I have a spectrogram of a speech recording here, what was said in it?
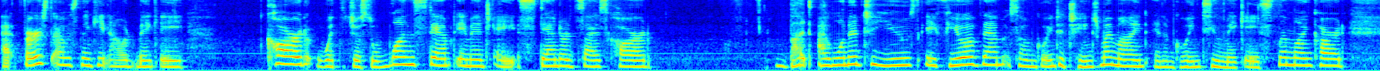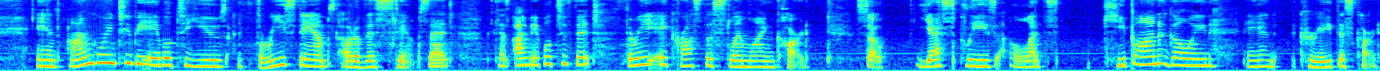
At first, I was thinking I would make a card with just one stamped image, a standard size card, but I wanted to use a few of them, so I'm going to change my mind and I'm going to make a slimline card and I'm going to be able to use three stamps out of this stamp set because I'm able to fit three across the slimline card. So yes, please, let's keep on going and create this card.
